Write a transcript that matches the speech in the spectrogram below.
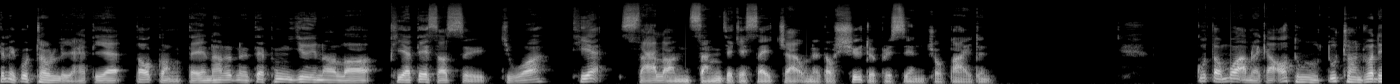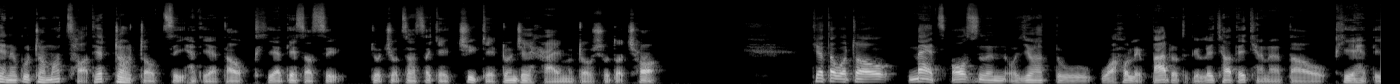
thế này cũng trâu lìa thì tao còn tên nó nó tế phung dư nó là phía tế sở sự chúa thiết xã lòn sẵn cho cái sai trào nó tao shoot president Joe Biden cú tao mua America ở tu tu tròn rồi đây nó cú tròn mất chọn thiết trâu trâu gì hả thì tao khi tế sở sự cho cho cho sẽ cái chữ cái trong cái hai một trâu số đó cho thì tao trâu Matt Osland ở dưới tu và后来八度这个lấy cho tế chẳng là tao khi hả thì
